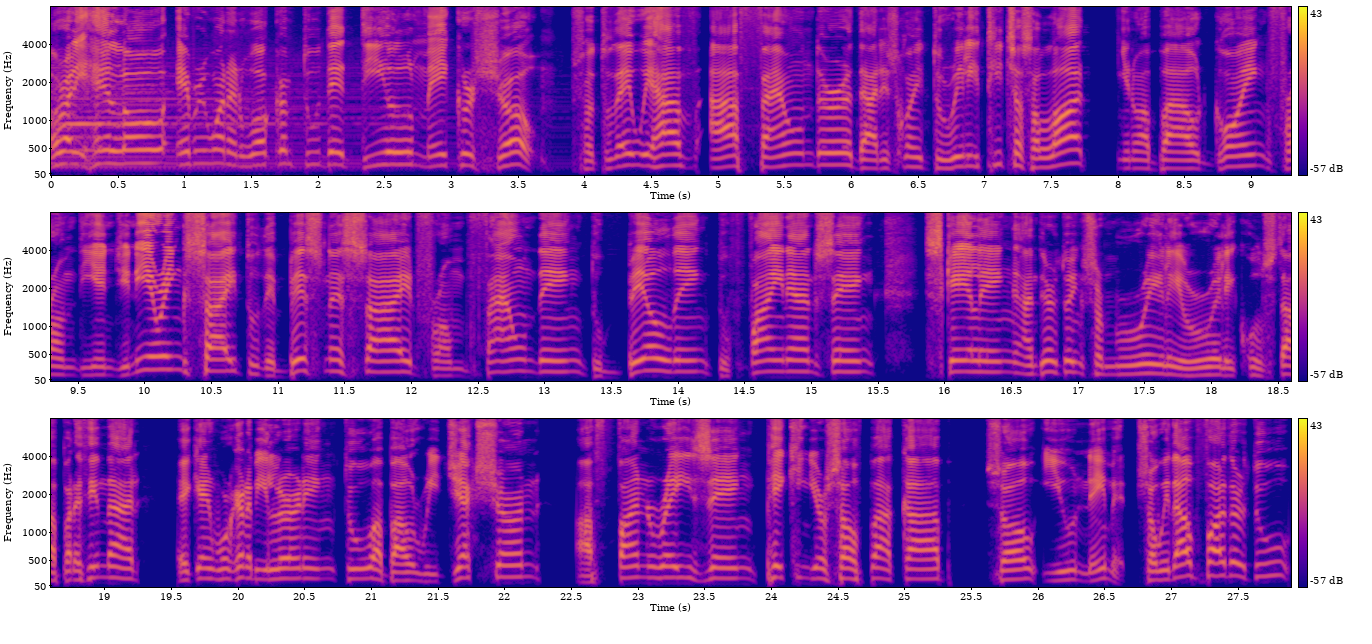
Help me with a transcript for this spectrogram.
Alrighty, hello everyone, and welcome to the Dealmaker Show. So today we have a founder that is going to really teach us a lot, you know, about going from the engineering side to the business side, from founding to building to financing, scaling, and they're doing some really, really cool stuff. But I think that again, we're going to be learning too about rejection, uh, fundraising, picking yourself back up. So you name it. So without further ado,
